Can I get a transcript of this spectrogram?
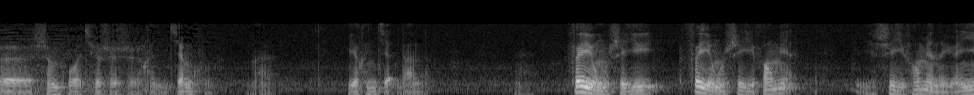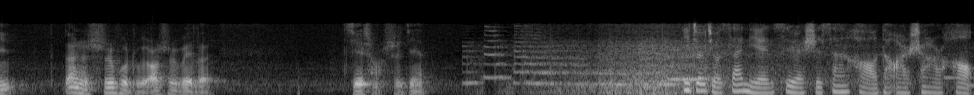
呃，生活确实是很艰苦的，啊，也很简单的，费用是一费用是一方面，是一方面的原因，但是师傅主要是为了节省时间。一九九三年四月十三号到二十二号，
